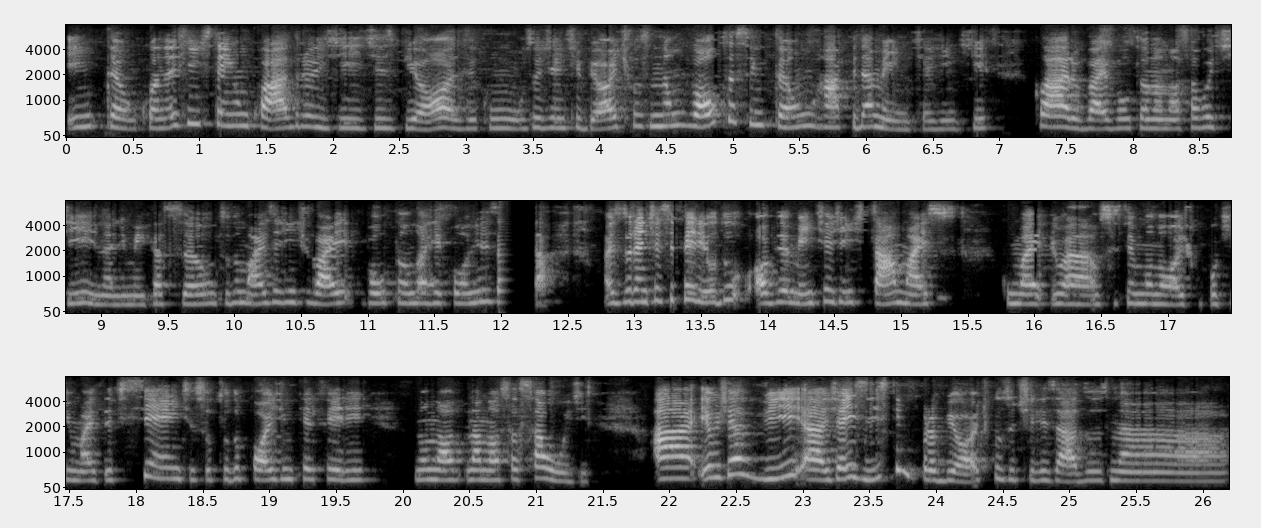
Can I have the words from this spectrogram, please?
Então, quando a gente tem um quadro de desbiose com uso de antibióticos, não volta assim tão rapidamente. A gente, claro, vai voltando à nossa rotina, alimentação e tudo mais, a gente vai voltando a recolonizar. Mas durante esse período, obviamente, a gente está mais com uma, um sistema imunológico um pouquinho mais deficiente, isso tudo pode interferir no, na nossa saúde. Ah, eu já vi, ah, já existem probióticos utilizados na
